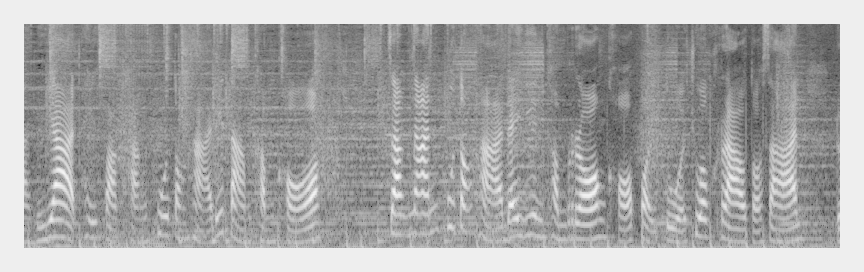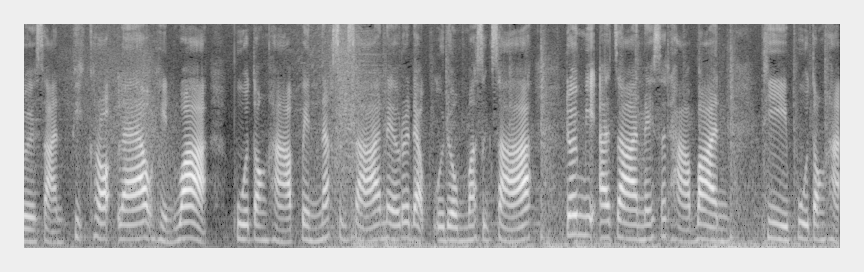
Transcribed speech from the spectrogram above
อนุญาตให้ฝากขังผู้ต้องหาได้ตามคำขอ จากนั้นผู้ต้องหาได้ยื่นคำร้องขอปล่อยตัวชั่วคราวต่อศาล โดยสารพิเคราะห์แล้วเห็นว่าผู้ต้องหาเป็นนักศึกษาในระดับอุดมศึกษา โดยมีอาจารย์ในสถาบันที่ผู้ต้องหา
